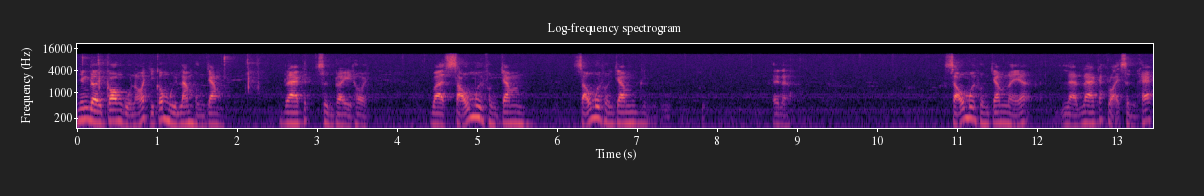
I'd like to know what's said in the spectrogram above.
Nhưng đời con của nó chỉ có 15 phần trăm ra cái sừng ray thôi. Và 60 phần trăm 60 phần trăm đây nè. 60 phần trăm này á là ra các loại sừng khác.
